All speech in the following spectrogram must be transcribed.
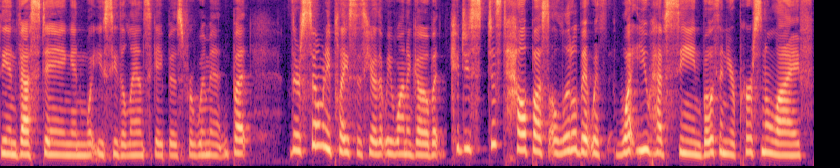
the investing and what you see the landscape is for women. But there's so many places here that we want to go. But could you just help us a little bit with what you have seen, both in your personal life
